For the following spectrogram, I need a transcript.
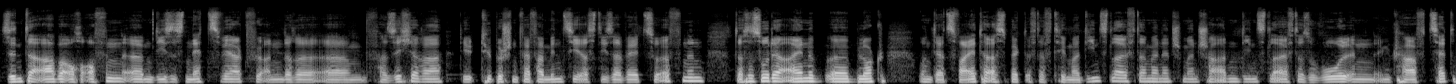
sind da aber auch offen, ähm, dieses Netzwerk für andere ähm, Versicherer, die typischen Pfefferminzias dieser Welt zu öffnen. Das ist so der eine äh, Block. Und der zweite Aspekt ist das Thema Dienstleistermanagement, Schadendienstleister, sowohl in, in Kfz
